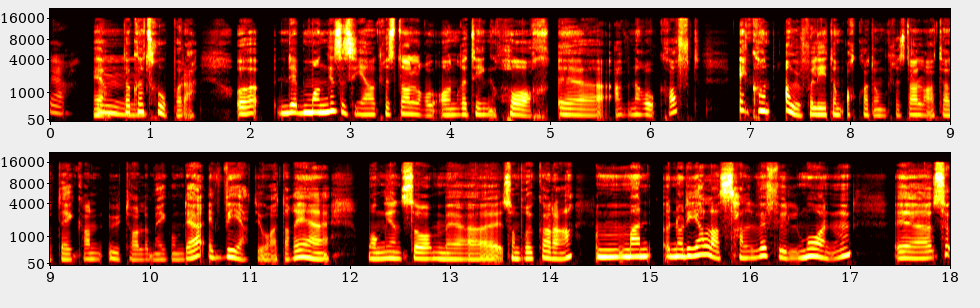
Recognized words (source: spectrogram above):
Ja. Ja, Mm. Dere tror på det. Og det er mange som sier at krystaller og andre ting har øh, evner og kraft. Jeg kan altfor lite om akkurat om krystaller til at jeg kan uttale meg om det. Jeg vet jo at det er mange som, øh, som bruker det. Men når det gjelder selve fullmånen, eh, så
